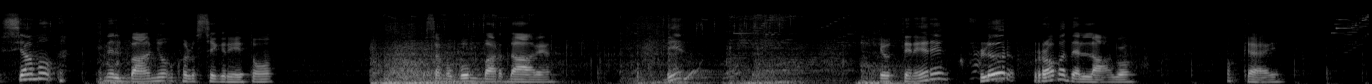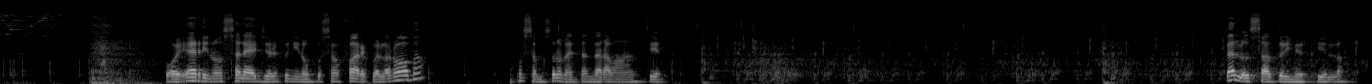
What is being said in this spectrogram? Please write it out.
Siamo nel bagno, quello segreto. Possiamo bombardare. E e ottenere Fleur prova del lago. Ok. Poi Harry non sa leggere, quindi non possiamo fare quella roba. Possiamo solamente andare avanti. Bello il salto di Mirtilla.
